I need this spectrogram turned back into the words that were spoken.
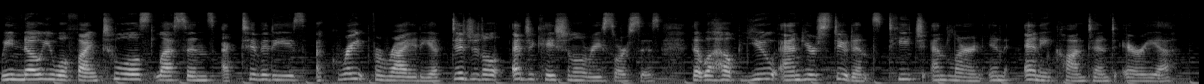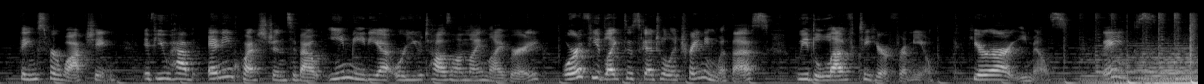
We know you will find tools, lessons, activities, a great variety of digital educational resources that will help you and your students teach and learn in any content area. Thanks for watching. If you have any questions about eMedia or Utah's online library, or if you'd like to schedule a training with us, we'd love to hear from you. Here are our emails. Thanks.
